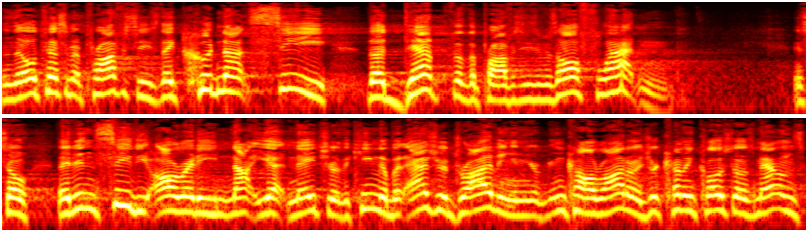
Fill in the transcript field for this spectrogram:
In the Old Testament prophecies, they could not see the depth of the prophecies. It was all flattened. And so they didn't see the already not yet nature of the kingdom. But as you're driving and you're in Colorado, as you're coming close to those mountains,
